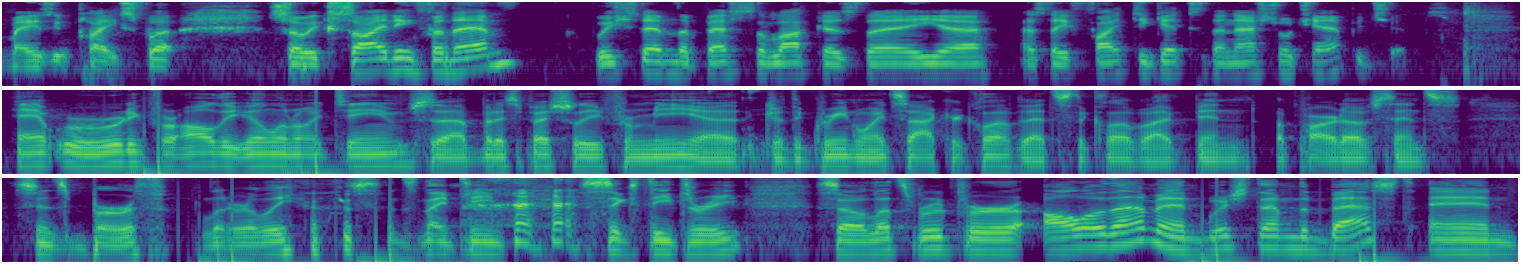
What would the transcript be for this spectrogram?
amazing place. But so exciting for them. Wish them the best of luck as they uh, as they fight to get to the national championships. And we're rooting for all the Illinois teams, uh, but especially for me, uh, the Green White Soccer Club. That's the club I've been a part of since since birth, literally since 1963. so let's root for all of them and wish them the best. And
